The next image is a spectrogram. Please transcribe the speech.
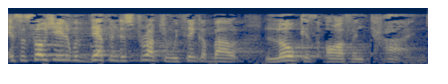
it's associated with death and destruction. We think about locusts oftentimes.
